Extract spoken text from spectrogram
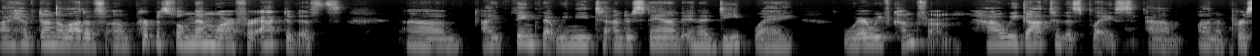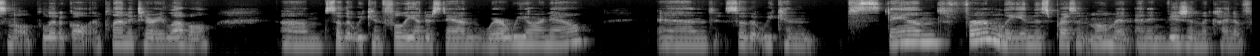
I, have done a lot of um, purposeful memoir for activists. Um, I think that we need to understand in a deep way where we've come from, how we got to this place um, on a personal, political, and planetary level, um, so that we can fully understand where we are now and so that we can stand firmly in this present moment and envision the kind of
